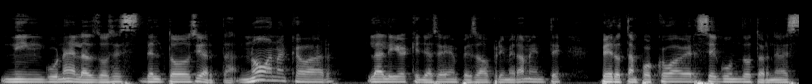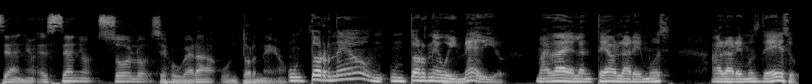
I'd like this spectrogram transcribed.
ninguna de las dos es del todo cierta. No van a acabar la liga que ya se había empezado primeramente, pero tampoco va a haber segundo torneo este año. Este año solo se jugará un torneo. Un torneo, un, torneo y medio. Más adelante hablaremos, hablaremos de eso.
